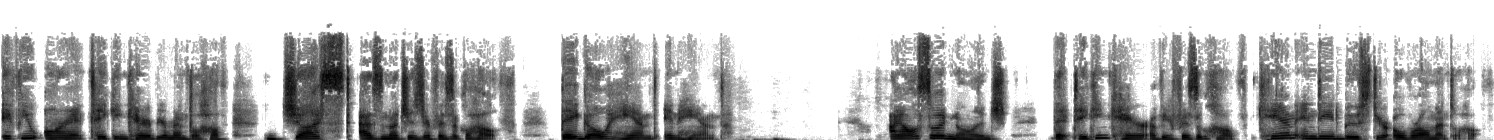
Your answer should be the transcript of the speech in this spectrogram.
if you aren't taking care of your mental health just as much as your physical health. They go hand in hand. I also acknowledge that taking care of your physical health can indeed boost your overall mental health.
